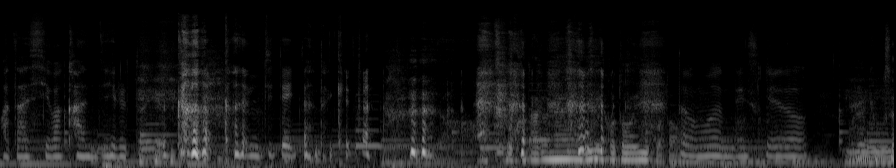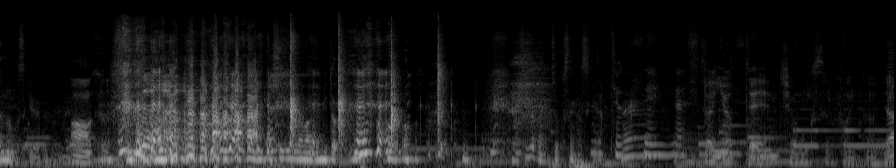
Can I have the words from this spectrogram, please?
私は感じるというか 感じていただけたら。いやー語るね。いいこといいこと。と思うんですけど。俺曲線の方が好きだけどね。ああ 不思議な番組とかね 直線が好きだ直ね。線が好き。です、人によって注目するポイントじゃ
